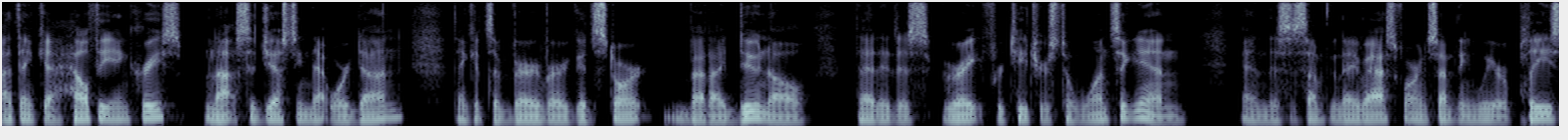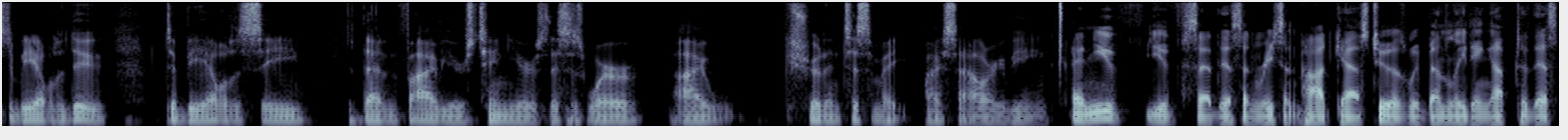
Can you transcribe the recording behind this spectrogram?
I think a healthy increase, not suggesting that we're done. I think it's a very, very good start. But I do know that it is great for teachers to once again, and this is something they've asked for and something we are pleased to be able to do, to be able to see that in five years, 10 years, this is where I should anticipate my salary being. And you've you've said this in recent podcasts too, as we've been leading up to this.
